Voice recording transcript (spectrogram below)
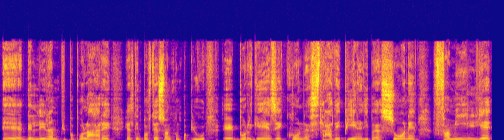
eh, dell'Iran più popolare e al tempo stesso anche un po' più eh, borghese, con strade piene di persone, famiglie,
